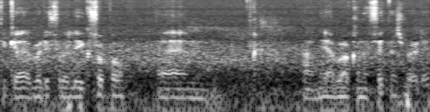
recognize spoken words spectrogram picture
to get ready for the league football. Um, and yeah, work on the fitness really.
